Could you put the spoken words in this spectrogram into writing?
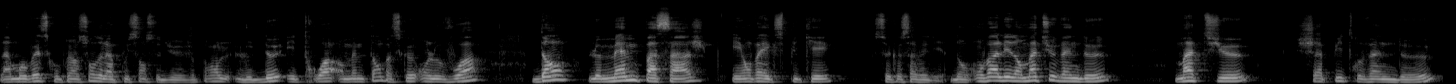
la mauvaise compréhension de la puissance de Dieu. Je prends le 2 et 3 en même temps parce qu'on le voit dans le même passage et on va expliquer ce que ça veut dire. Donc on va aller dans Matthieu 22, Matthieu chapitre 22,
